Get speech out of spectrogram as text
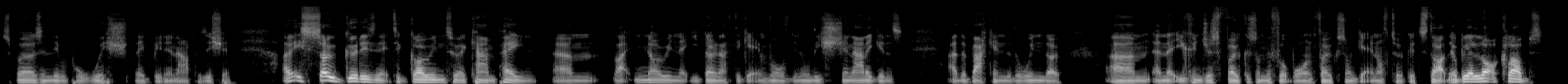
Spurs and Liverpool wish they'd been in our position. I mean, it's so good, isn't it, to go into a campaign um, like knowing that you don't have to get involved in all these shenanigans at the back end of the window um, and that you can just focus on the football and focus on getting off to a good start. There'll be a lot of clubs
